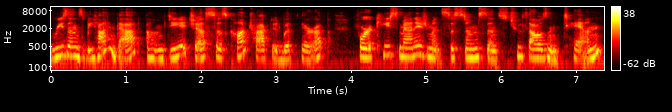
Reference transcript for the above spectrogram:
reasons behind that. Um, DHS has contracted with Therap for a case management system since 2010.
